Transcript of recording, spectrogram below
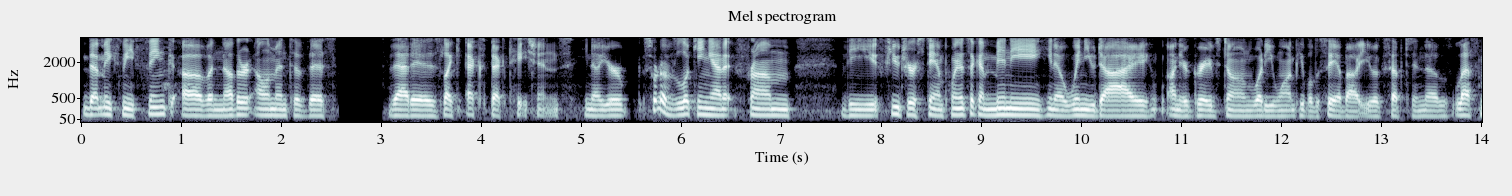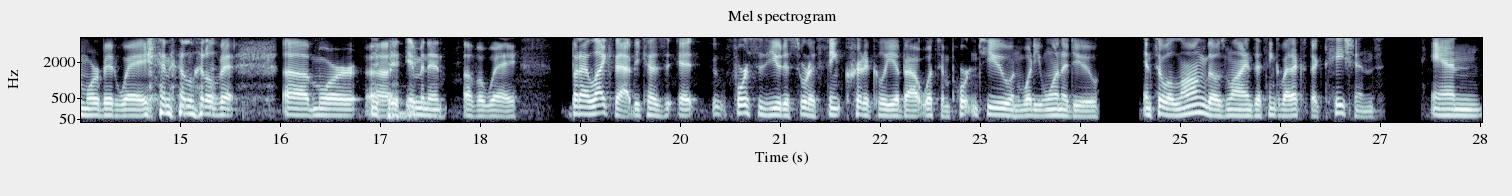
that makes me think of another element of this that is like expectations. You know, you're sort of looking at it from the future standpoint. It's like a mini, you know, when you die on your gravestone, what do you want people to say about you, except in a less morbid way and a little bit uh, more uh, imminent of a way. But I like that because it forces you to sort of think critically about what's important to you and what do you want to do. And so, along those lines, I think about expectations. And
